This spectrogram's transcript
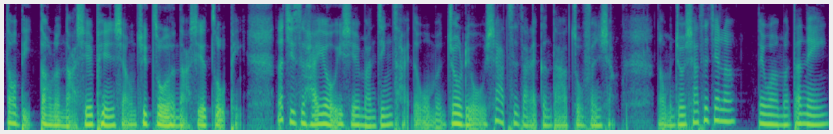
到底到了哪些偏乡去做了哪些作品。那其实还有一些蛮精彩的，我们就留下次再来跟大家做分享。那我们就下次见啦，ではまたね。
